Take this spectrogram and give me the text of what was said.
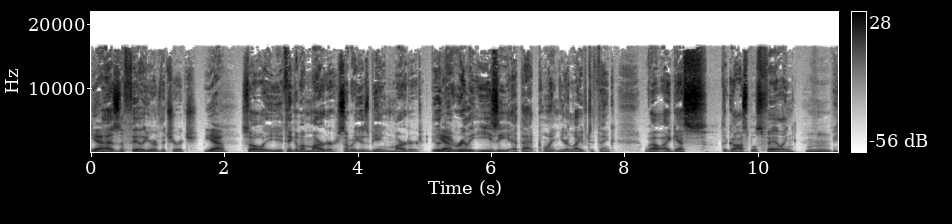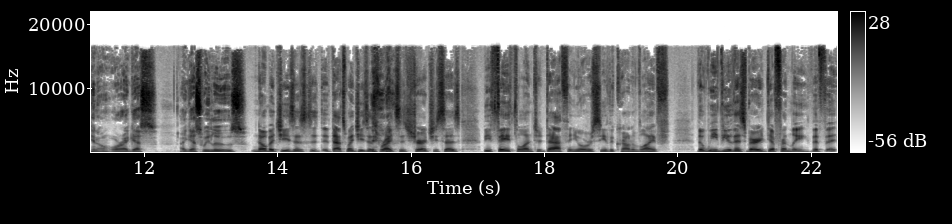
yeah, as the failure of the church yeah, so you think of a martyr somebody who's being martyred it would Yeah. be really easy at that point in your life to think well i guess the gospel's failing Mm-hmm. you know or i guess I guess we lose. No, but Jesus, that's why Jesus writes his church. He says, Be faithful unto death, and you will receive the crown of life. That we view this very differently. That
